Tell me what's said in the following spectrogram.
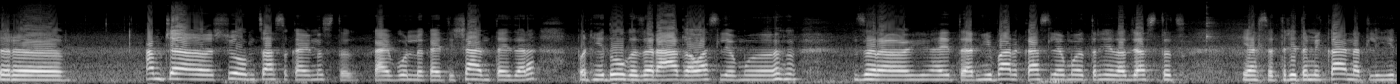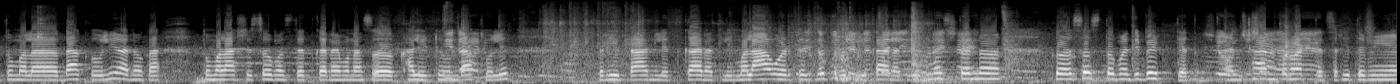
तर आमच्या शिवमचं असं काय नसतं. काय बोललं काय ती शांत आहे जरा. पण हे दोघं जरा आगाव असल्यामुळं जरा हे आहेत आणि ही बारका असल्यामुळं तर हे जास्तच हे असतात. तर इथं मी कानातली ही तुम्हाला दाखवली आणि का तुम्हाला असे समजतात का नाही म्हणून असं खाली ठेवून दाखवले तर इथं आणलेत कानातली. मला आवडते जत्रेतली कानातली. मस्त न स्वस्तमध्ये भेटतात. आणि छान पण वाटतात. तर इथं मी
